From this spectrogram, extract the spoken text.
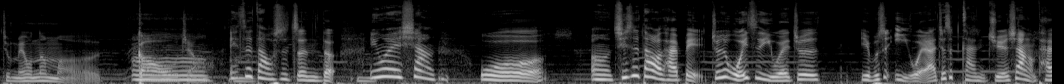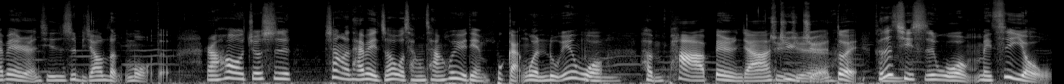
就没有那么高这样哎、嗯这倒是真的，嗯因为像我，嗯，其实到了台北，就是我一直以为就是。也不是以为啊，就是感觉上台北人其实是比较冷漠的。然后就是上了台北之后，我常常会有点不敢问路，因为我嗯很怕被人家拒绝。对，可是嗯其实我每次有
